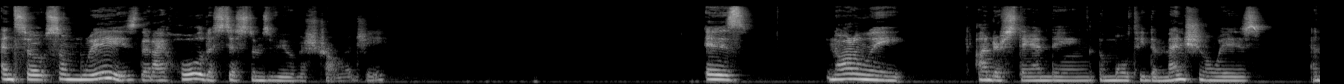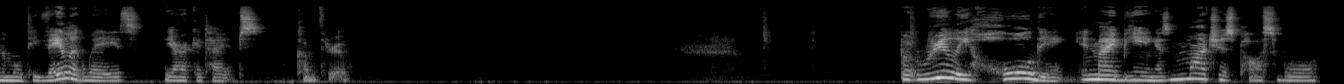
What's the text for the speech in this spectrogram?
And so, some ways that I hold a systems view of astrology is not only understanding the multidimensional ways and the multivalent ways the archetypes come through. But really holding in my being as much as possible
